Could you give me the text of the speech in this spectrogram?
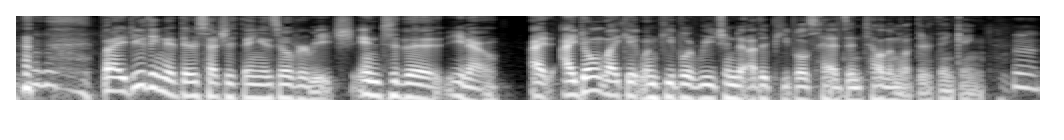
but I do think that there's such a thing as overreach into the, you know, I, I don't like it when people reach into other people's heads and tell them what they're thinking. Mm.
